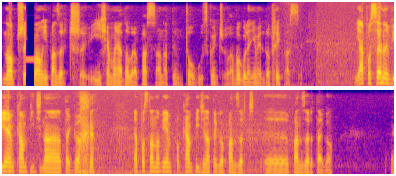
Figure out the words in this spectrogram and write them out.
no przyjechał mi Panzer 3 i się moja dobra passa na tym czołgu skończyła. W ogóle nie miałem dobrej passy. Ja postanowiłem kampić na tego. ja postanowiłem po- kampić na tego Panzer, yy, Panzer tego. Yy,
